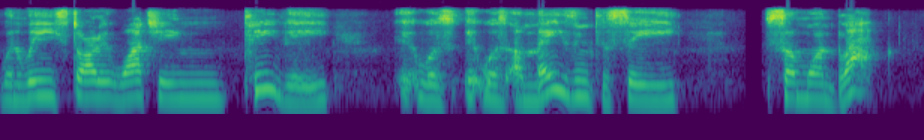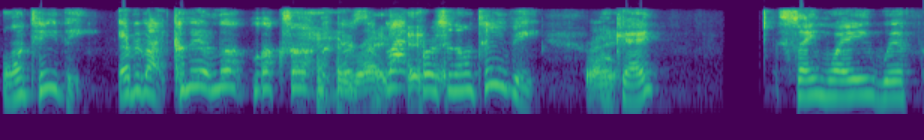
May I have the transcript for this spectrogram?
when we started watching TV, it was it was amazing to see someone black on TV. Everybody, come here, look, look, son, there's right. a black person on TV. Right. Okay. Same way with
